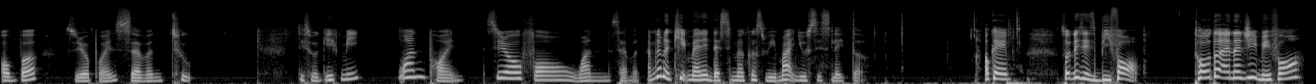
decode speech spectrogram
over 0.72. This will give me 1.0417. I'm going to keep many decimal because we might use this later. Okay, so this is before. Total energy before,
